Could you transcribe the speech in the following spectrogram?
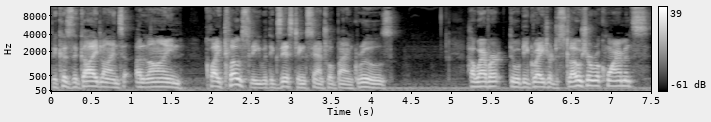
because the guidelines align quite closely with existing central bank rules. However, there will be greater disclosure requirements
